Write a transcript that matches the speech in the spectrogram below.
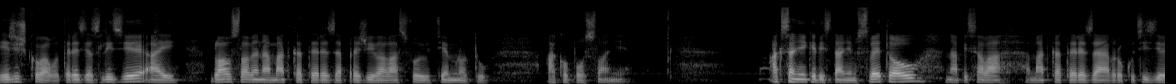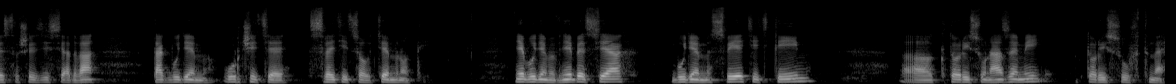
Ježiškova alebo Terezia z Lizie, aj blahoslavená matka Teresa prežívala svoju temnotu ako poslanie. Ak sa niekedy stanem svetou, napísala matka Teresa v roku 1962, tak budem určite sveticou temnoty. Nebudem v nebesiach, budem svietiť tým, eh, ktorí sú na zemi, ktorí sú v tme.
